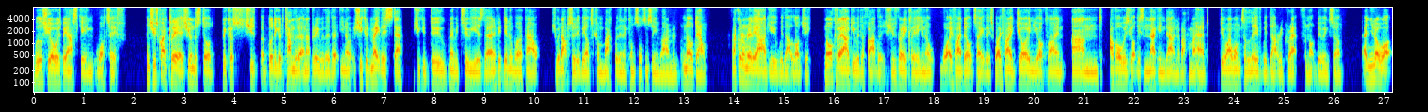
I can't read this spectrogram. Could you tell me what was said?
Will she always be asking, what if? And she was quite clear. She understood because she's a bloody good candidate, and I agree with her that you know she could make this step. She could do maybe two years there, and if it didn't work out, she would absolutely be able to come back within a consultancy environment, no doubt. And I couldn't really argue with that logic. Nor could I argue with the fact that she was very clear. You know, what if I don't take this? What if I join your client and I've always got this nagging doubt in the back of my head? Do I want to live with that regret for not doing so? And you know what?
